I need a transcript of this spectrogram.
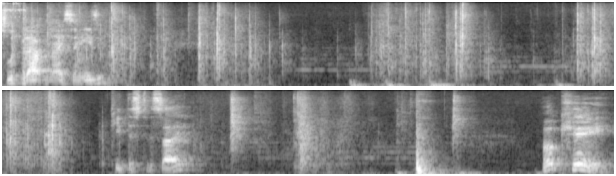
slip it out nice and easy. Keep this to the side. Okay.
